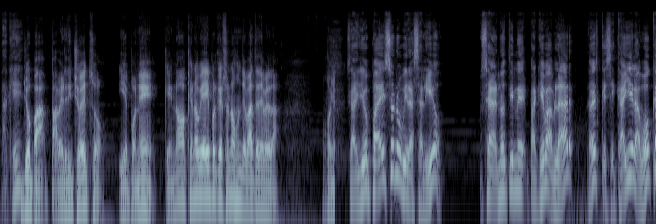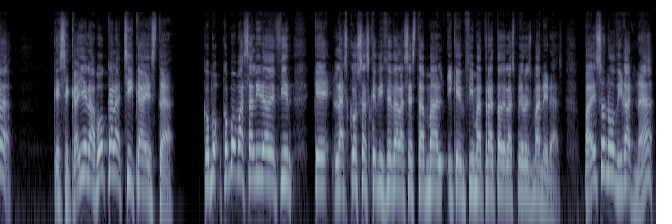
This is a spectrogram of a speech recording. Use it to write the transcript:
¿Para qué? Yo, para haber dicho esto y de poner que no, que no voy a ir porque eso no es un debate de verdad. O sea, yo para eso no hubiera salido. O sea, no tiene. ¿Para qué va a hablar? ¿Sabes? Que se calle la boca. Que se calle la boca la chica esta. ¿Cómo, ¿Cómo va a salir a decir que las cosas que dice Dallas están mal y que encima trata de las peores maneras? Para eso no digas nada.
